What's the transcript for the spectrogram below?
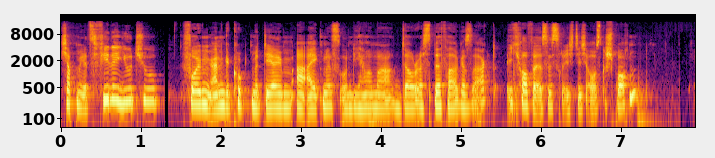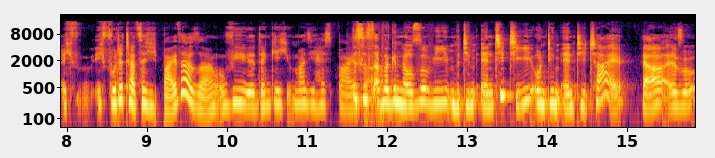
Ich habe mir jetzt viele YouTube-Folgen angeguckt mit dem Ereignis und die haben immer Doris Bither gesagt. Ich hoffe, es ist richtig ausgesprochen. Ich, ich würde tatsächlich Beiser sagen. Irgendwie denke ich immer, sie heißt Beiser. Es ist aber genauso wie mit dem Entity und dem Entity. Ja, also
